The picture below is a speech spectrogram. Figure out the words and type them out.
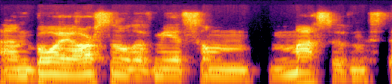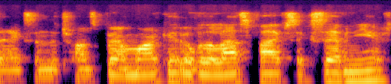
And boy, Arsenal have made some massive mistakes in the transfer market over the last five, six, seven years.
